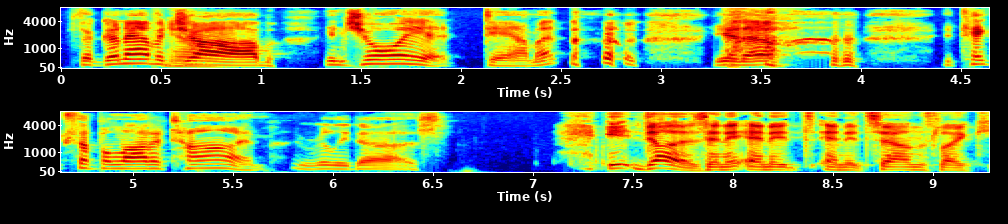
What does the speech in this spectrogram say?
If they're going to have a yeah. job, enjoy it. Damn it, you know, it takes up a lot of time. It really does. It does, and it, and it and it sounds like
